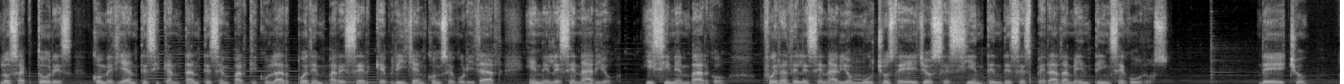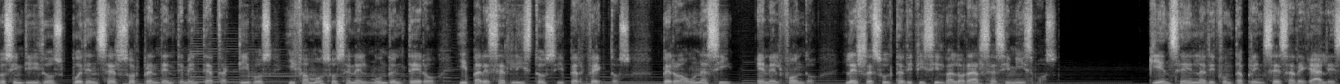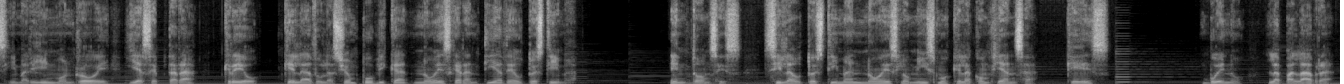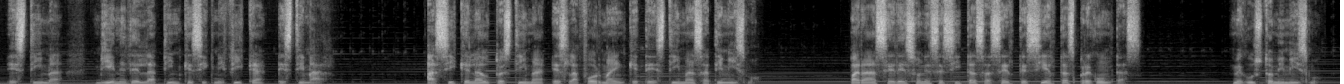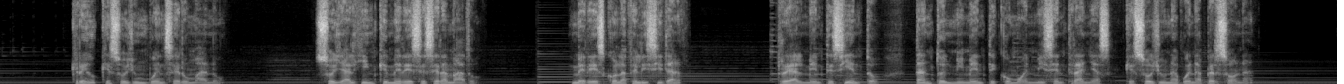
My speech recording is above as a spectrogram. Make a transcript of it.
Los actores, comediantes y cantantes en particular pueden parecer que brillan con seguridad en el escenario, y sin embargo, fuera del escenario muchos de ellos se sienten desesperadamente inseguros. De hecho, los individuos pueden ser sorprendentemente atractivos y famosos en el mundo entero y parecer listos y perfectos, pero aún así, en el fondo, les resulta difícil valorarse a sí mismos. Piense en la difunta princesa de Gales y Marilyn Monroe y aceptará, creo, que la adulación pública no es garantía de autoestima. Entonces, si la autoestima no es lo mismo que la confianza, ¿qué es? Bueno, la palabra estima viene del latín que significa estimar. Así que la autoestima es la forma en que te estimas a ti mismo. Para hacer eso necesitas hacerte ciertas preguntas. ¿Me gusto a mí mismo? ¿Creo que soy un buen ser humano? ¿Soy alguien que merece ser amado? ¿Merezco la felicidad? ¿Realmente siento, tanto en mi mente como en mis entrañas, que soy una buena persona?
